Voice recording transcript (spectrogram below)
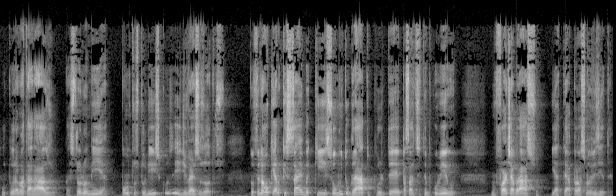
cultura Matarazzo, gastronomia, pontos turísticos e diversos outros. No final, quero que saiba que sou muito grato por ter passado esse tempo comigo. Um forte abraço e até a próxima visita.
